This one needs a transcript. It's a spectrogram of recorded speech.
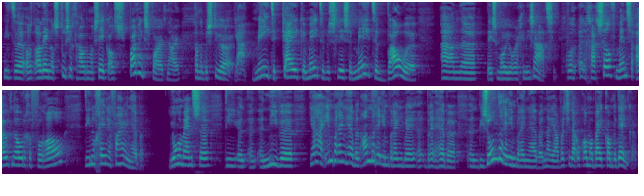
niet alleen als toezichthouder, maar zeker als sparringspartner van het bestuur ja, mee te kijken, mee te beslissen, mee te bouwen aan deze mooie organisatie. Ik wil graag zelf mensen uitnodigen, vooral die nog geen ervaring hebben. Jonge mensen die een, een, een nieuwe ja, inbreng hebben, een andere inbreng hebben, een bijzondere inbreng hebben. Nou ja, wat je daar ook allemaal bij kan bedenken.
